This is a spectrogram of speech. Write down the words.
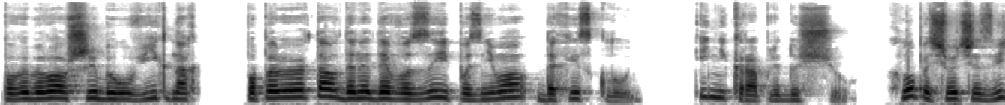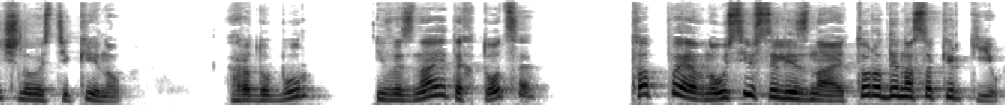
повибивав шиби у вікнах, поперевертав де-не-де вози і познімав дахи з клунь. І ні краплі дощу. Хлопець швидше з вічливості кинув. Градобур? І ви знаєте, хто це? Та певно, усі в селі знають, то родина сокірків.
